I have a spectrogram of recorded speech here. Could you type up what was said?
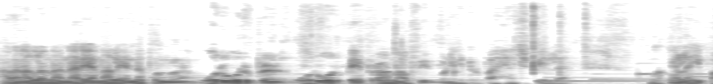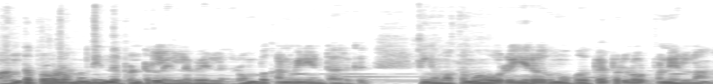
அதனால் நான் நிறைய நாள் என்ன பண்ணுவேன் ஒரு ஒரு பிரிண்ட் ஒரு ஒரு பேப்பராக நான் ஃபீல் பண்ணிக்கிட்டு இருப்பேன் ஹெச்பியில் ஓகேங்களா இப்போ அந்த ப்ராப்ளம் வந்து இந்த பிரிண்டரில் இல்லவே இல்லை. ரொம்ப கன்வீனியண்ட்டாக இருக்குது நீங்கள் மொத்தமாக ஒரு இருபது முப்பது பேப்பர் லோட் பண்ணிடலாம்.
